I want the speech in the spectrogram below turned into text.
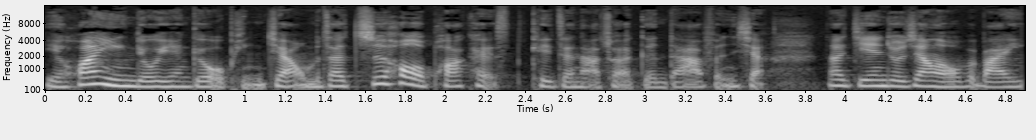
也欢迎留言给我评价。我们在之后的 podcast 可以再拿出来跟大家分享。那今天就这样了，拜拜。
